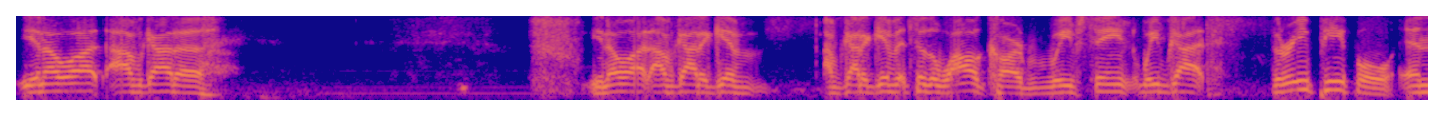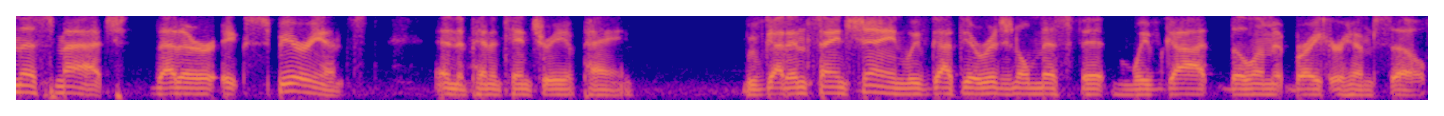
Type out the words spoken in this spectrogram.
you know what? I've got to. You know what? I've got to give. I've got to give it to the wild card. We've seen. We've got three people in this match that are experienced in the penitentiary of pain. We've got Insane Shane, we've got the original Misfit, and we've got the Limit Breaker himself.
